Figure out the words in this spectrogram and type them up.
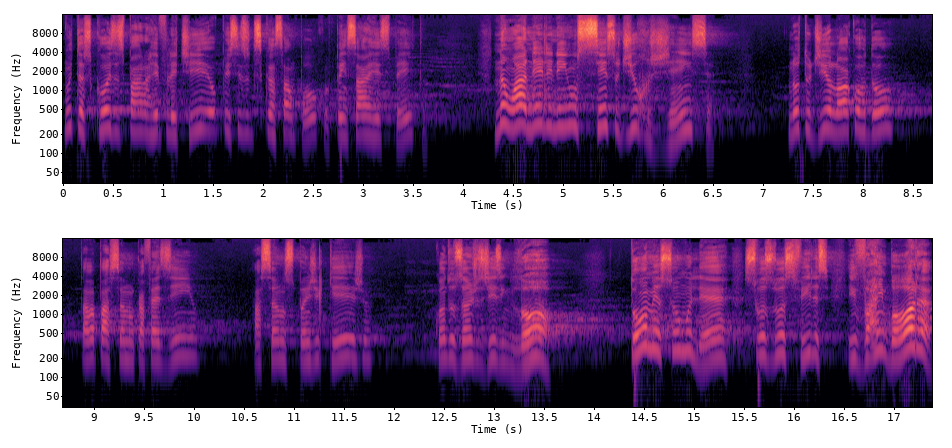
Muitas coisas para refletir, eu preciso descansar um pouco, pensar a respeito. Não há nele nenhum senso de urgência. No outro dia, Ló acordou, estava passando um cafezinho, assando os pães de queijo. Quando os anjos dizem: Ló, tome a sua mulher, suas duas filhas e vá embora,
